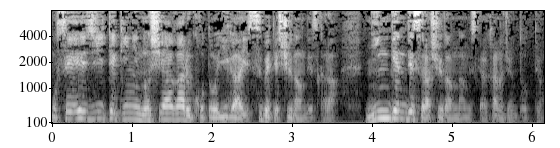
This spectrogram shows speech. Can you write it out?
う政治的にのし上がること以外すべて手段ですから、人間ですら手段なんですから、彼女にとっては。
